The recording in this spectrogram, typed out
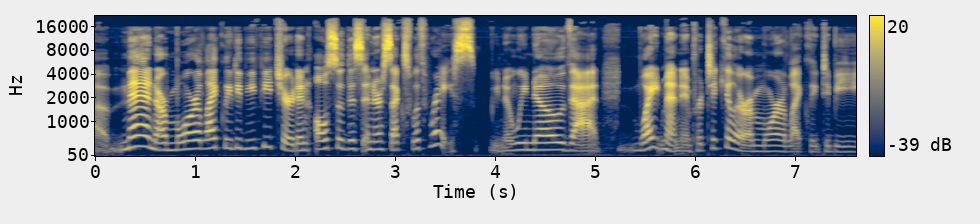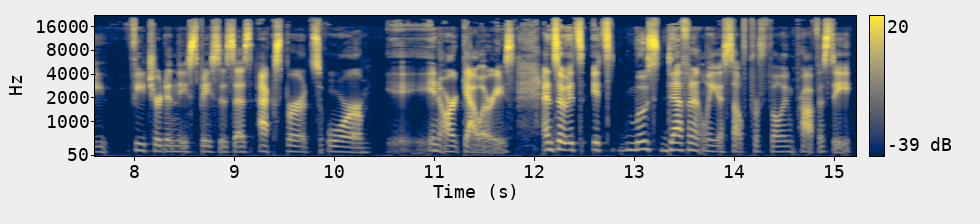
uh, men are more likely to be featured. And also, this intersects with race. You know, we know that white men in particular are more likely to be featured in these spaces as experts or in art galleries. And so it's it's most definitely a self-fulfilling prophecy.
